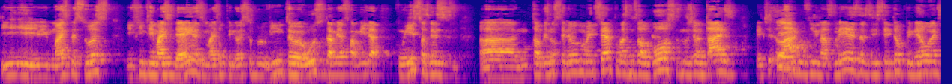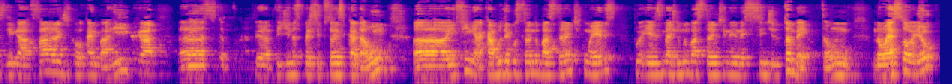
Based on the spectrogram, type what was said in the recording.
e, e mais pessoas, enfim, tem mais ideias e mais opiniões sobre o vinho, então eu uso da minha família com isso, às vezes Uh, talvez não seria o momento certo, mas nos almoços, nos jantares, a gente Sim. larga o vinho nas mesas e sente a opinião antes de garrafar, antes de colocar em barrica, uh, pedindo as percepções de cada um. Uh, enfim, acabo degustando bastante com eles, eles me ajudam bastante nesse sentido também. Então, não é só eu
